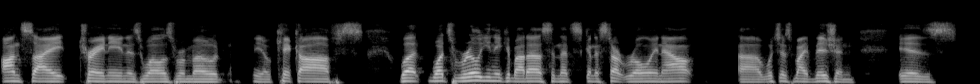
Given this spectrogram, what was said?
on site training as well as remote, you know, kickoffs. What what's real unique about us and that's going to start rolling out, uh, which is my vision, is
